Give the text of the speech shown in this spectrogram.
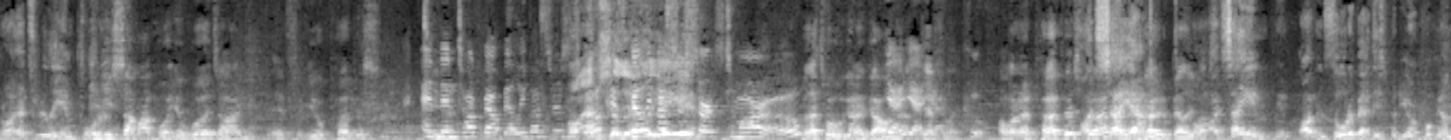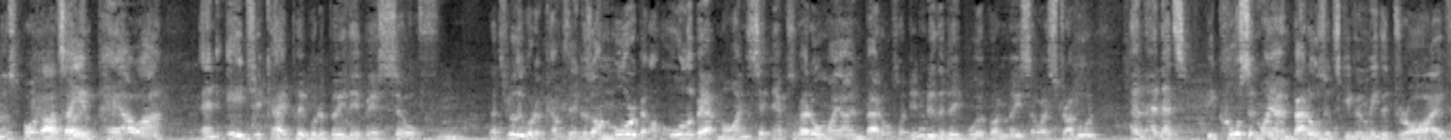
right? That's really important. Can you sum up what your words are and if your purpose? And Yeah. then talk about belly busters as Oh, well. Because absolutely, belly yeah, busters yeah. starts tomorrow. Well, that's what we're going to go on. Yeah, that, yeah, yeah. definitely. Cool. I want to know purpose I'd say and um, go to belly I'd say em- I haven't thought about this, but you put me on the spot. Oh, I'd say empower and educate people to be their best self. That's really what it comes in because I'm more about I'm all about mindset now because I've had all my own battles. I didn't do the deep work on me, so I struggled, and and that's because of my own battles. It's given me the drive.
